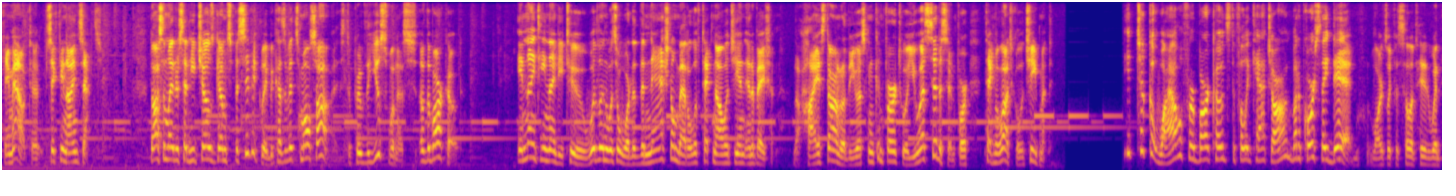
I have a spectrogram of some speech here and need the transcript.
Came out to 69 cents. Dawson later said he chose gum specifically because of its small size to prove the usefulness of the barcode. In 1992, Woodland was awarded the National Medal of Technology and Innovation, the highest honor the U.S. can confer to a U.S. citizen for technological achievement. It took a while for barcodes to fully catch on, but of course they did, largely facilitated when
